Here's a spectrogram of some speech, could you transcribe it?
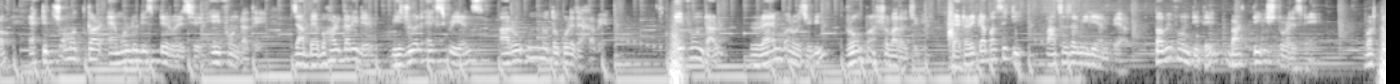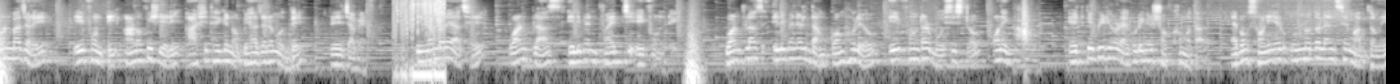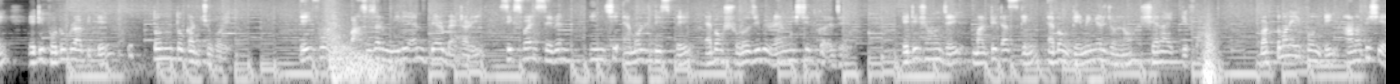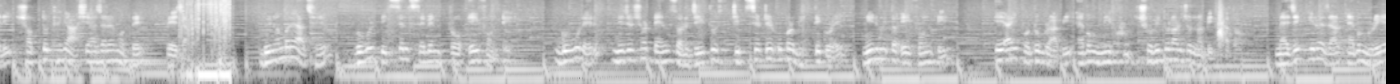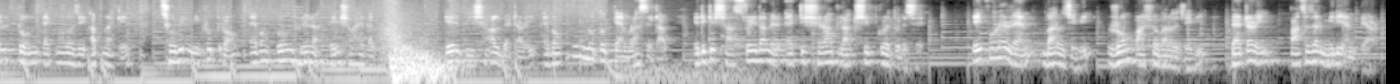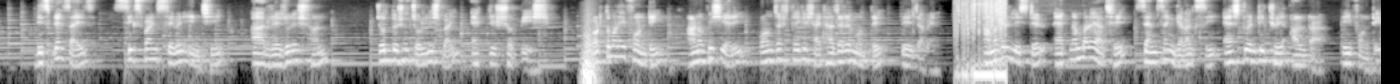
একটি চমৎকার অ্যামোল্ড ডিসপ্লে রয়েছে এই ফোনটাতে যা ব্যবহারকারীদের ভিজুয়াল এক্সপিরিয়েন্স আরও উন্নত করে দেখাবে। এই ফোনটার র্যাম বারো জিবি রোম পাঁচশো বারো জিবি ব্যাটারি ক্যাপাসিটি পাঁচ হাজার মিলিয়ন পেয়ার তবে ফোনটিতে বাড়তি স্টোরেজ নেই। বর্তমান বাজারে এই ফোনটি আনঅফিসিয়ালি আশি থেকে নব্বই হাজারের মধ্যে পেয়ে যাবেন। তিন নম্বরে আছে one plus eleven five G এই ফোনটি। ওয়ান প্লাস ইলেভেনের দাম কম হলেও এই ফোনটার বৈশিষ্ট্য অনেক ভালো। এইট কে ভিডিও রেকর্ডিংয়ের সক্ষমতা এবং সনি এর উন্নত লেন্সের মাধ্যমে এটি ফটোগ্রাফিতে অত্যন্ত কার্যকরী। এই ফোনের পাঁচ হাজার milli ampere battery six point seven ইঞ্চি অ্যামোল্ড ডিসপ্লে এবং ষোলো জিবি র্যাম নিশ্চিত করে যে এটি সহজেই মাল্টিটাস্কিং এবং গেমিংয়ের জন্য সেরা একটি ফোন। বর্তমানে এই ফোনটি আনঅফিসিয়ালি সত্তর থেকে আশি হাজারের মধ্যে পেয়ে যাবে। দুই নম্বরে আছে গুগল পিক্সেল সেভেন প্রো এই ফোনটি। গুগলের নিজস্ব টেন্সর জি টু চিপসেটের উপর ভিত্তি করে নির্মিত এই ফোনটি এআই ফটোগ্রাফি এবং নিখুঁত ছবি তোলার জন্য বিখ্যাত। ম্যাজিক ইরেজার এবং রিয়েল টোন টেকনোলজি আপনাকে ছবির নিখুঁত রং এবং টোন ধরে রাখতে সহায়তা করে এর বিশাল ব্যাটারি এবং উন্নত ক্যামেরা সেট এটিকে সাশ্রয়ী দামের একটি সেরা ফ্ল্যাগশিপ করে তুলেছে। এই ফোনের র্যাম বারো জিবি, রোম পাঁচশো বারো জিবি, ব্যাটারি পাঁচ হাজার milli ampere display size six point seven ইঞ্চি আর রেজুলেশন চোদ্দোশো চল্লিশ বাই একত্রিশশো বিশ। বর্তমানে এই ফোনটি আনঅফিসিয়ালি পঞ্চাশ থেকে ষাট হাজারের মধ্যে পেয়ে যাবেন। আমাদের লিস্টের এক নম্বরে আছে Samsung Galaxy S twenty three ultra এই ফোনটি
